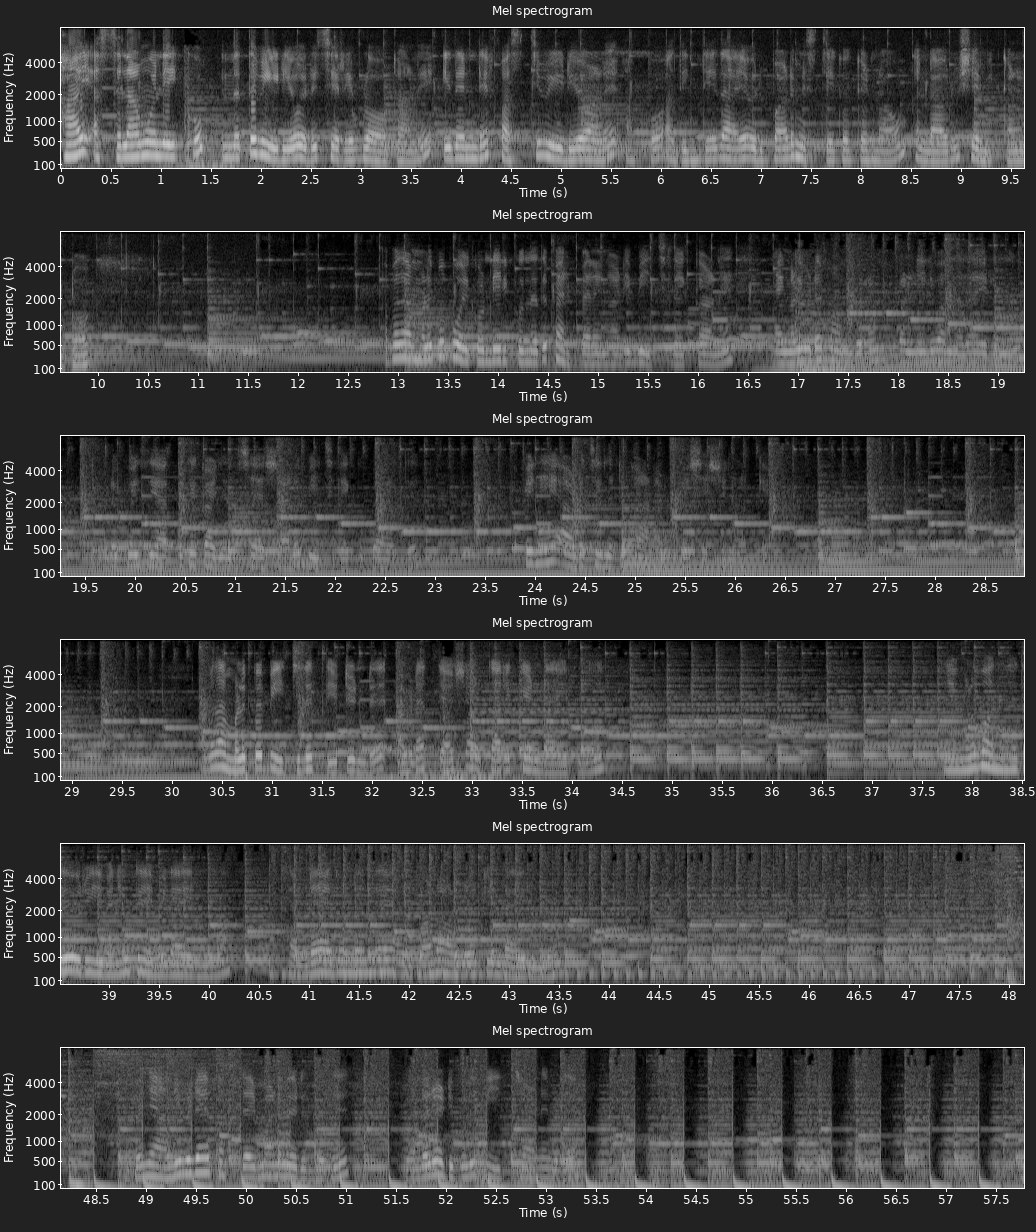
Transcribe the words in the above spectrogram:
Hi അസ്സലാമു അലൈക്കും ഇന്നത്തെ വീഡിയോ ഒരു ചെറിയ വ്ളോഗാണ്. ഇതെന്റെ ഫസ്റ്റ് വീഡിയോ ആണ്. അപ്പോൾ അതിന്റേതായ ഒരുപാട് മിസ്റ്റേക്കൊക്കെ ഉണ്ടാവും. എല്ലാവരും ക്ഷമിക്കണം കേട്ടോ. അപ്പോൾ നമ്മളിപ്പോൾ പോയിക്കൊണ്ടിരിക്കുന്നത് പരപ്പനങ്ങാടി ബീച്ചിലേക്കാണ്. ഞങ്ങളിവിടെ മമ്പുറം പള്ളിയിൽ വന്നതായിരുന്നു. അവിടെ പോയി സിയാർത്തൊക്കെ കഴിഞ്ഞതിന് ശേഷമാണ് ബീച്ചിലേക്ക് പോയത്. പിന്നെ അവിടെ ചെന്നിട്ട് കാണാൻ വിശേഷങ്ങളൊക്കെ. അപ്പോൾ നമ്മളിപ്പോൾ ബീച്ചിൽ എത്തിയിട്ടുണ്ട് അവിടെ അത്യാവശ്യം ആൾക്കാരൊക്കെ ഉണ്ടായിരുന്നു. ഞങ്ങൾ വന്നത് ഒരു ഈവനിങ് ടൈമിലായിരുന്നു. സൺഡേ ആയതുകൊണ്ട് തന്നെ ഒരുപാട് ആളുകളൊക്കെ ഉണ്ടായിരുന്നു. അപ്പം ഞാനിവിടെ ഫസ്റ്റ് ടൈമാണ് വരുന്നത്. നല്ലൊരു അടിപൊളി ബീച്ചാണ് ഇവിടെ.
